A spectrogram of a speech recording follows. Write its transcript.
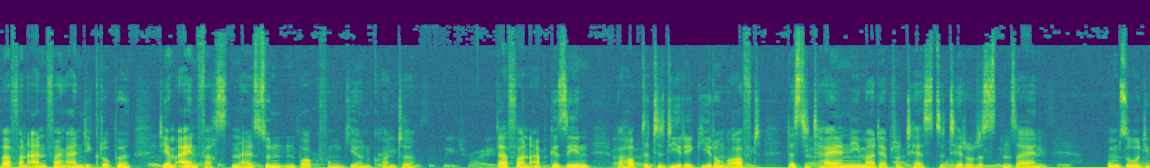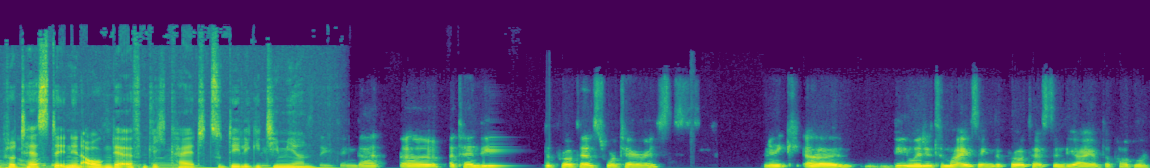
war von Anfang an die Gruppe, die am einfachsten als Sündenbock fungieren konnte. Davon abgesehen behauptete die Regierung oft, dass die Teilnehmer der Proteste Terroristen seien, um so die Proteste in den Augen der Öffentlichkeit zu delegitimieren. Like uh, delegitimizing the protest in the eye of the public.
